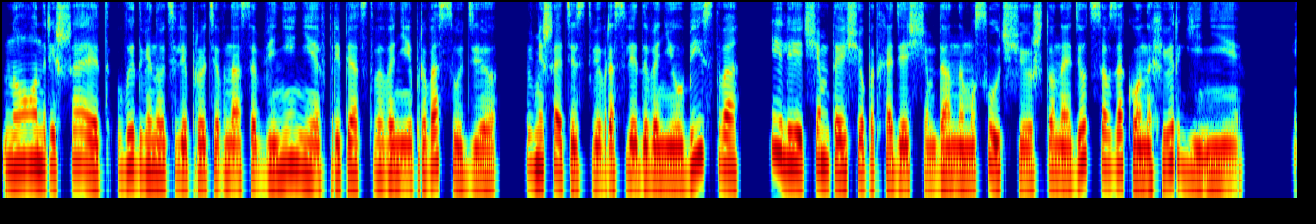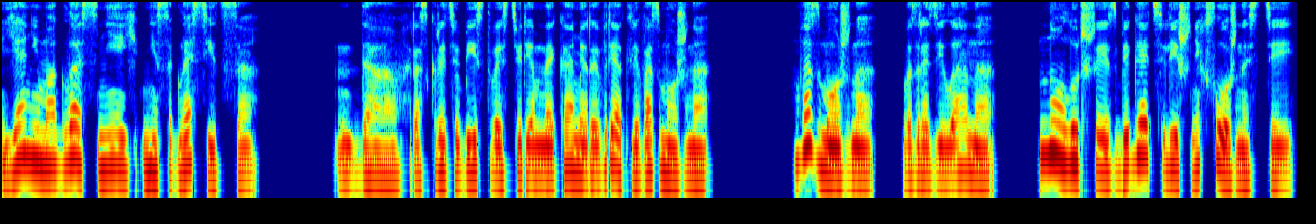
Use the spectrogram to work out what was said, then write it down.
«Но он решает, выдвинуть ли против нас обвинение в препятствовании правосудию, вмешательстве в расследование убийства или чем-то еще подходящим данному случаю, что найдется в законах Виргинии. Я не могла с ней не согласиться. Да, раскрыть убийство из тюремной камеры вряд ли возможно. «Возможно», — возразила она, «но лучше избегать лишних сложностей».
